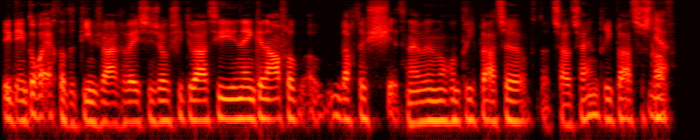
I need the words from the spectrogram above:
Ik denk toch echt dat de teams waren geweest in zo'n situatie. Die in één keer na afloop oh, dachten, shit, dan hebben we nog een drie plaatsen, of dat zou het zijn, drie plaatsen straf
